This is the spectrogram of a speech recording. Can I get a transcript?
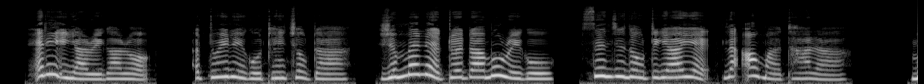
။အဲ့ဒီအရာတွေကတော့အတွေးတွေကိုထိန်းချုပ်တာရမက်နဲ့တွေ့တာမှုတွေကိုစင်ကျင်တို့တရားရဲ့လက်အောက်မှာထားတာမ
